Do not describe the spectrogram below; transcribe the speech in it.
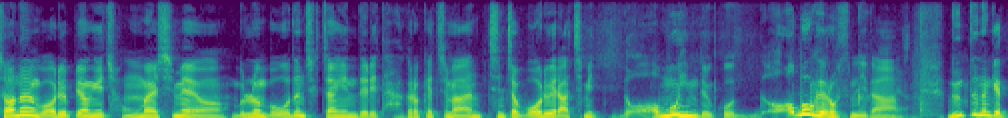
저는 월요병이 정말 심해요. 물론 모든 직장인들이 다 그렇겠지만 진짜 월요일 아침이 너무 힘들고 너무 괴롭습니다. 눈 뜨는 게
